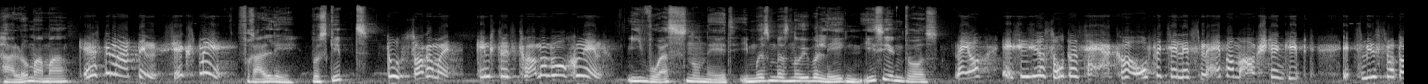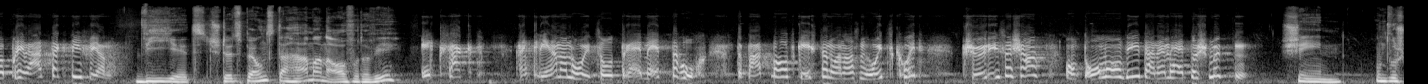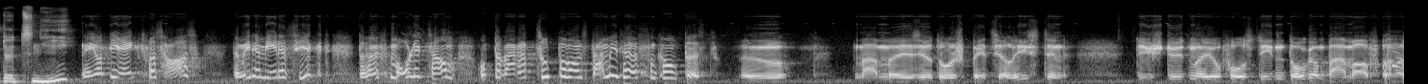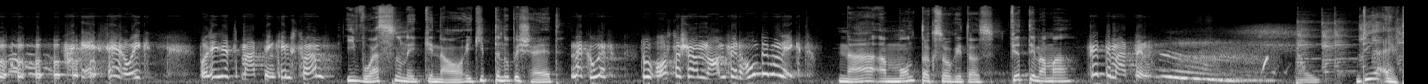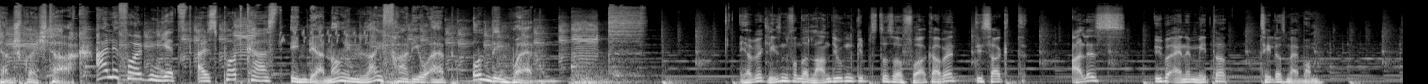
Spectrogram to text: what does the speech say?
Hallo Mama, Grüß dich, Martin. Siehst du mich? Fralli, was gibt's? Du, sag einmal, kommst du jetzt heim am Wochenende? Ich weiß noch nicht, ich muss mir's noch überlegen. Ist irgendwas? Naja, es ist ja so, dass es heuer kein offizielles Maibaum-Aufstellen gibt. Jetzt müssen wir da privat aktiv werden. Wie jetzt? Stellt's bei uns daheim an auf, oder wie? Exakt. Einen kleinen halt, so drei Meter hoch. Der Papa hat gestern einen aus dem Holz geholt. Geschönt ist er schon. Und Oma und ich dann ihm heute noch schmücken. Schön. Und wo stellt's ihn hin? Naja, direkt vors Haus. damit ihm jeder sieht. Da helfen wir alle zusammen und da wäre es super, wenn du da mithelfen könntest. Ja, Mama ist ja da Spezialistin. Die stellt mir ja fast jeden Tag am Baum auf. Okay, sei ruhig. Was ist jetzt, Martin? Kommst du heim? Ich weiß noch nicht genau, ich geb dir nur Bescheid. Na gut, du hast dir schon einen Namen für den Hund überlegt. Na, am Montag sage ich das. Vierte Mama. Bitte, Martin. Der Elternsprechtag. Alle Folgen jetzt als Podcast. In der neuen Live-Radio-App und im Web. Ich habe ja gelesen, von der Landjugend gibt es da so eine Vorgabe, die sagt, alles über einen Meter zählt als Maibaum.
